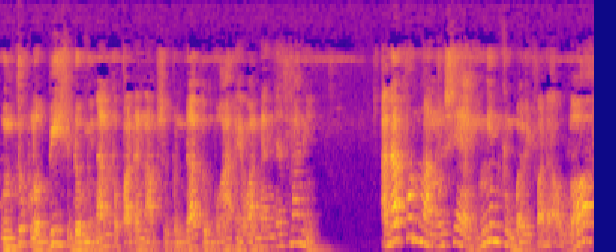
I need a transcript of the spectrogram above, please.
untuk lebih dominan kepada nafsu benda, tumbuhan, hewan, dan jasmani. Adapun manusia yang ingin kembali pada Allah,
